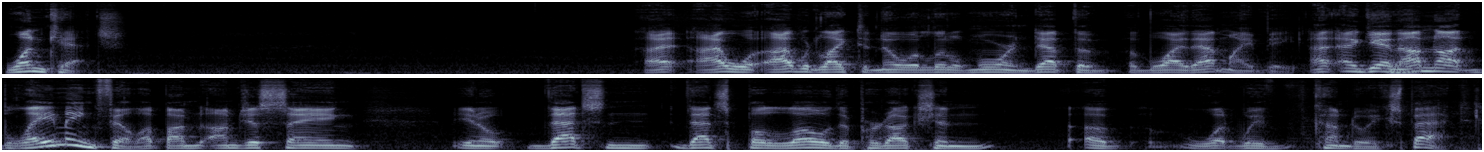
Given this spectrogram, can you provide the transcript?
one catch. I, I, w- I would like to know a little more in depth of, of why that might be. I, again, I'm not blaming Phillip. I'm, I'm just saying, you know, that's that's below the production of what we've come to expect.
